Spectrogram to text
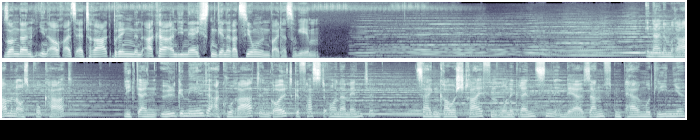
sondern ihn auch als ertragbringenden Acker an die nächsten Generationen weiterzugeben. In einem Rahmen aus Brokat liegt ein Ölgemälde akkurat in Gold gefasste Ornamente, zeigen graue Streifen ohne Grenzen in der sanften Perlmuttlinie,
